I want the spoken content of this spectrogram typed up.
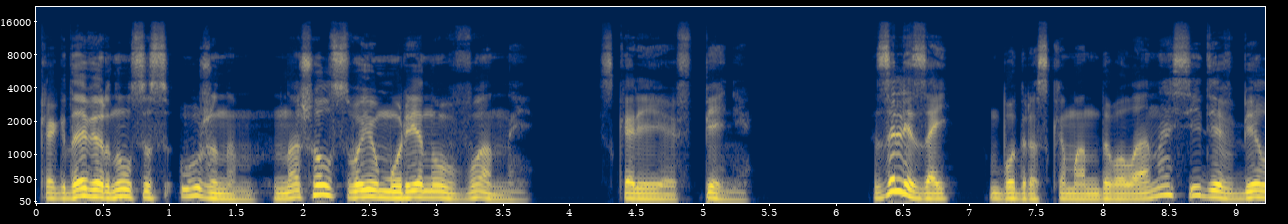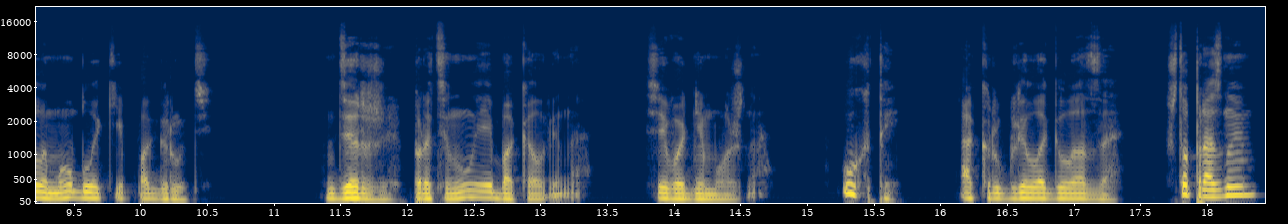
Когда вернулся с ужином, нашел свою Мурену в ванной, Скорее, в пене. «Залезай!» — бодро скомандовала она, сидя в белом облаке по грудь. «Держи», — протянул ей бокал вина. «Сегодня можно». «Ух ты!» — округлила глаза. «Что празднуем?»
